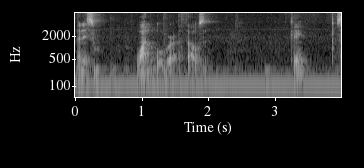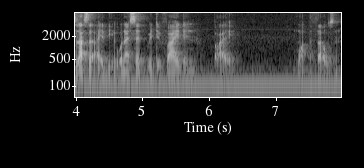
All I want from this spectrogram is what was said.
then it's 1 over a 1,000. Okay, so that's the idea when I said we're dividing by 1,000.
